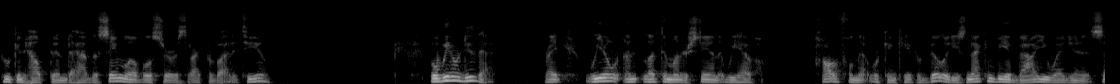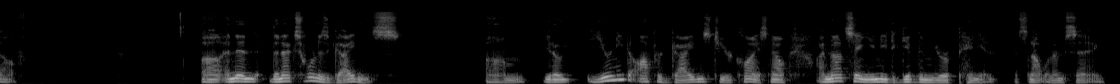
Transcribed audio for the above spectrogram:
who can help them to have the same level of service that I provided to you. But we don't do that, right? We don't let them understand that we have powerful networking capabilities, and that can be a value edge in itself. Uh, and then the next one is guidance. Um, you know, you need to offer guidance to your clients. Now, I'm not saying you need to give them your opinion. That's not what I'm saying.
